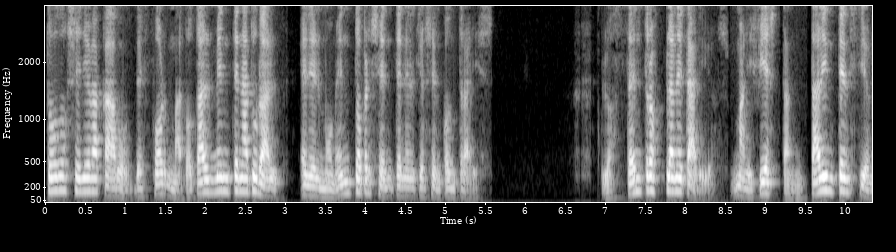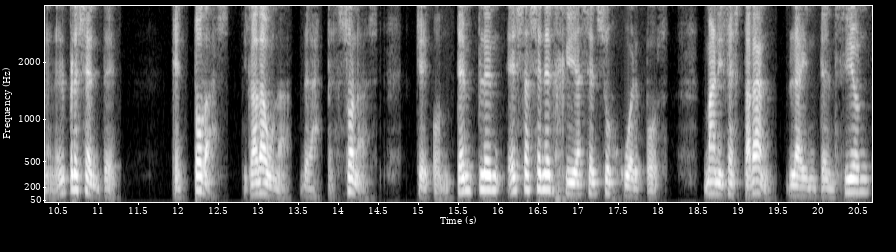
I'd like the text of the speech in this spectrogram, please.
todo se lleva a cabo de forma totalmente natural en el momento presente en el que os encontráis. Los centros planetarios manifiestan tal intención en el presente que todas y cada una de las personas que contemplen esas energías en sus cuerpos manifestarán la intención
